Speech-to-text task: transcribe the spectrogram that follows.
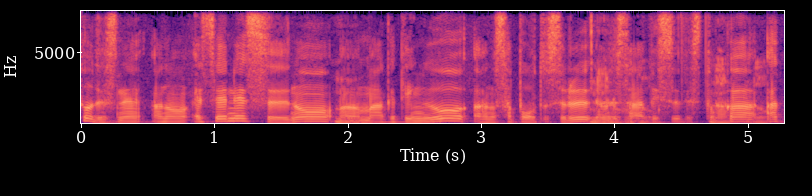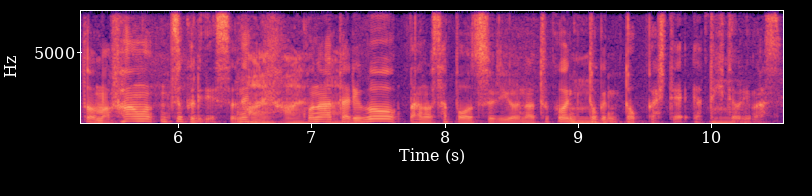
そうですね。あの SNS の、うん、マーケティングをあのサポートするサービスですとかあと、まあ、ファン作りですよね、はいはいはい、このあたりをあのサポートするようなところに、特に特化してやってきております。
